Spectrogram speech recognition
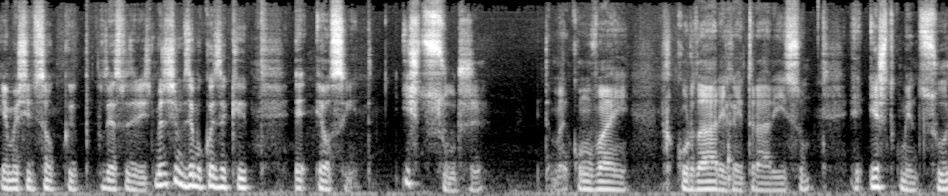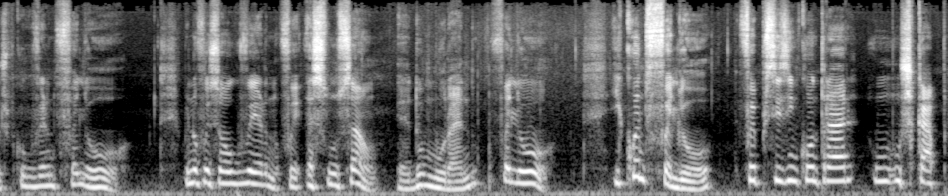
é uma instituição que pudesse fazer isto. Mas deixa-me dizer uma coisa que é, é o seguinte, isto surge, e também convém recordar e reiterar isso, este documento surge porque o governo falhou. Mas não foi só o governo, foi a solução eh, do memorando falhou. E quando falhou, foi preciso encontrar um escape,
